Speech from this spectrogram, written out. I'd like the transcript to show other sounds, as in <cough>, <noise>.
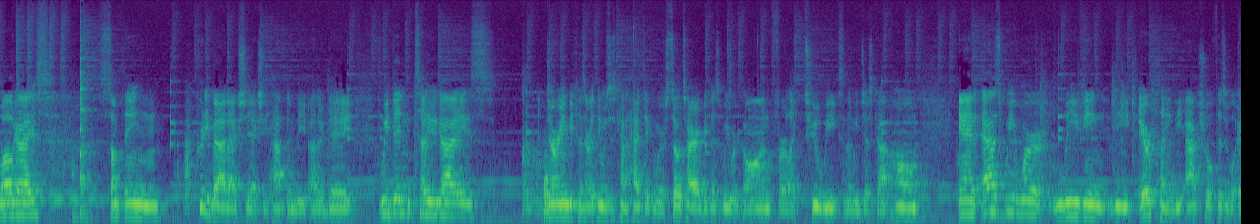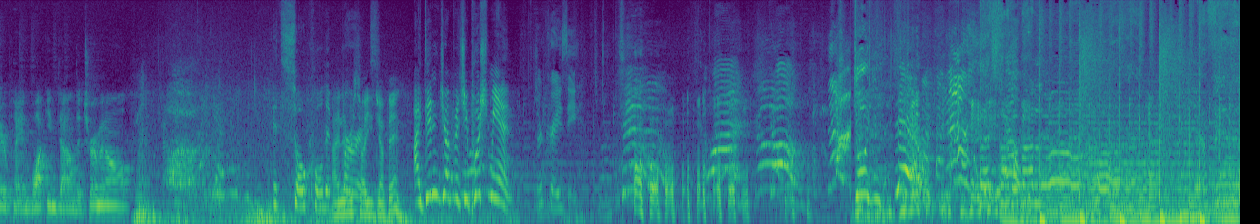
Well guys, something pretty bad actually actually happened the other day. We didn't tell you guys during because everything was just kind of hectic and we were so tired because we were gone for like two weeks and then we just got home. And as we were leaving the airplane, the actual physical airplane, walking down the terminal. It's so cold it I never saw you jump in. I didn't jump in, she pushed me in. They're crazy. Don't you dare! Let's talk about love. I'm feeling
